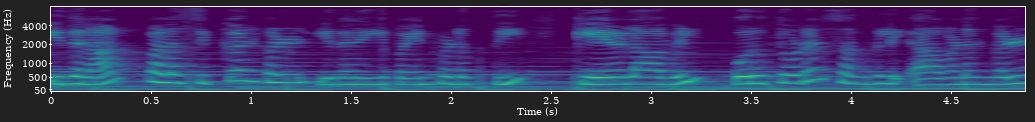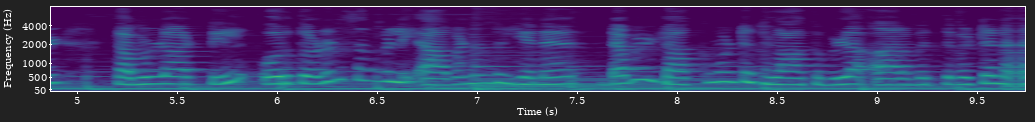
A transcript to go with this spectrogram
இதனால் பல சிக்கல்கள் இதனை பயன்படுத்தி கேரளாவில் ஒரு தொடர் சங்கிலி ஆவணங்கள் தமிழ்நாட்டில் ஒரு தொடர் சங்கிலி ஆவணங்கள் என டபுள் டாக்குமெண்ட்டுகளாக விழ ஆரம்பித்துவிட்டன.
